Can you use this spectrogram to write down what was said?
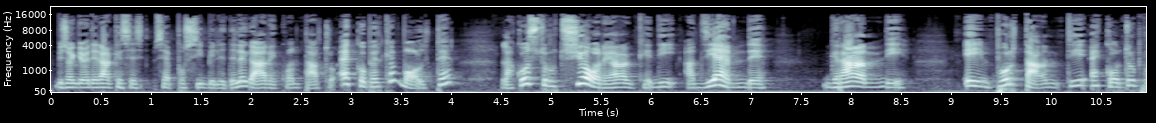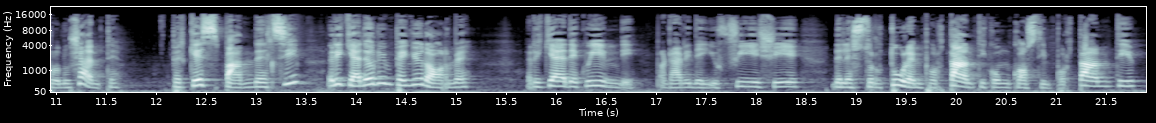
Bisogna vedere anche se, se è possibile delegare e quant'altro. Ecco perché a volte la costruzione anche di aziende grandi e importanti è controproducente, perché espandersi richiede un impegno enorme, richiede quindi magari degli uffici, delle strutture importanti con costi importanti,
